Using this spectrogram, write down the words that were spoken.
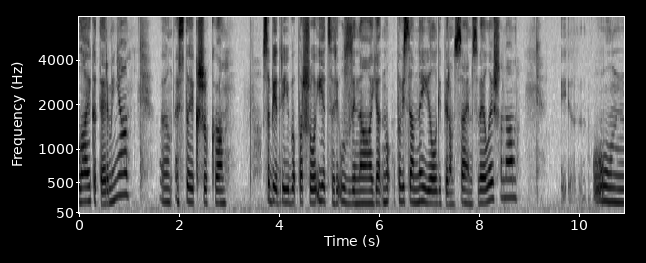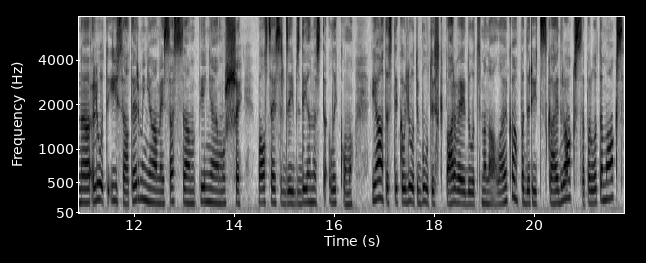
laika termiņā es teikšu, ka Sabiedrība par šo ieceri uzzināja nu, pavisam neilgi pirms saimnes vēlēšanām. Un ļoti īsā termiņā mēs esam pieņēmuši valsts aizsardzības dienesta likumu. Jā, tas tika ļoti būtiski pārveidots manā laikā, padarīts skaidrāks, saprotamāks,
